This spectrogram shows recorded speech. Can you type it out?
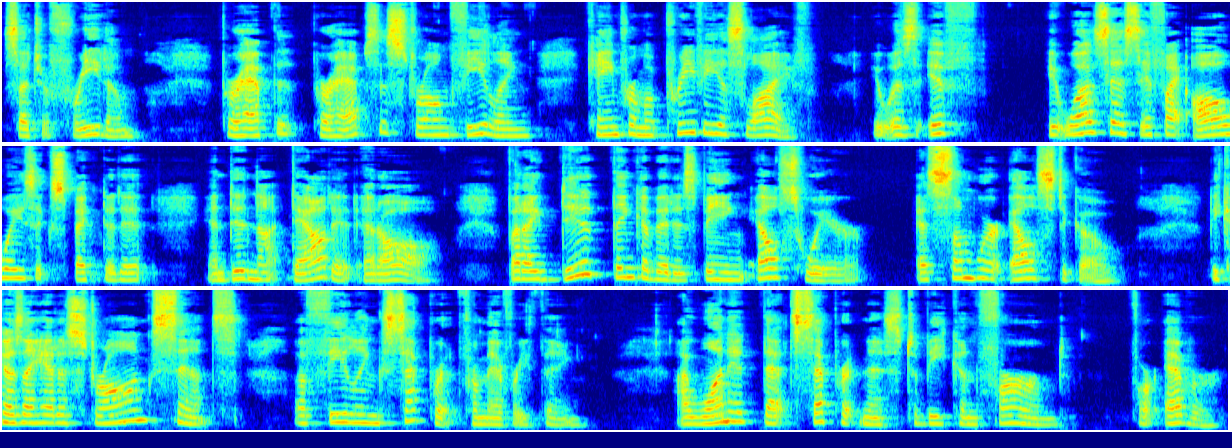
such a freedom. Perhaps, perhaps this strong feeling came from a previous life. It was if, it was as if I always expected it and did not doubt it at all. But I did think of it as being elsewhere, as somewhere else to go, because I had a strong sense of feeling separate from everything. I wanted that separateness to be confirmed forever.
